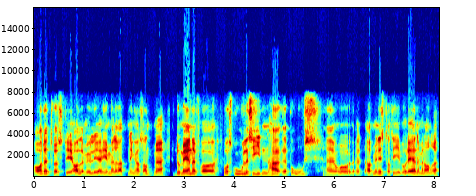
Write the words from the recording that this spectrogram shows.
AD-trøst i alle mulige himmelretninger. Sant? Med domene fra, på skolesiden her på Os, eh, og administrativ og det ene med det andre.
